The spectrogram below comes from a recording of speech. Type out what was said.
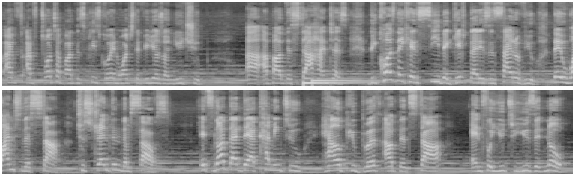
I've, I've taught about this. Please go and watch the videos on YouTube. Uh, about the star hunters because they can see the gift that is inside of you they want the star to strengthen themselves it's not that they are coming to help you birth out that star and for you to use it no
